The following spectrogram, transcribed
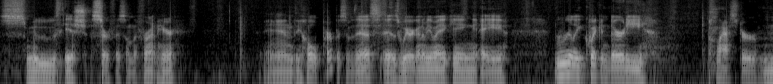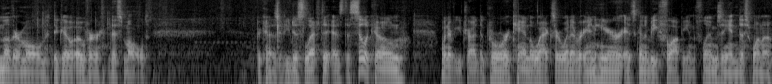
smooth-ish surface on the front here. And the whole purpose of this is we're going to be making a really quick and dirty plaster mother mold to go over this mold. Because if you just left it as the silicone, whenever you tried to pour candle wax or whatever in here, it's going to be floppy and flimsy and just want to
